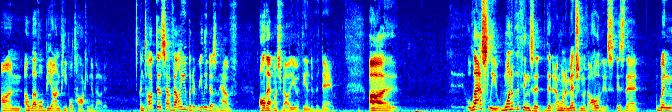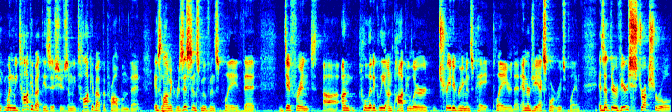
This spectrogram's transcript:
on a level beyond people talking about it. And talk does have value, but it really doesn't have all that much value at the end of the day. Uh, lastly, one of the things that, that I want to mention with all of this is that when when we talk about these issues and we talk about the problem that Islamic resistance movements play, that different uh, un- politically unpopular trade agreements pay, play or that energy export routes play is that there are very structural,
